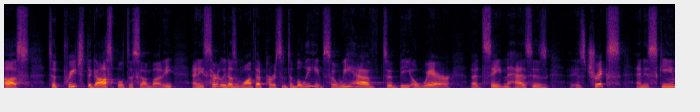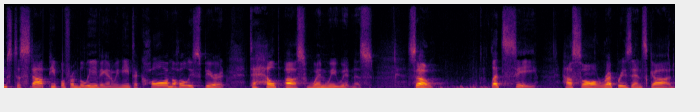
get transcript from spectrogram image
us to preach the gospel to somebody, and he certainly doesn't want that person to believe. So we have to be aware that Satan has his, his tricks and his schemes to stop people from believing, and we need to call on the Holy Spirit to help us when we witness. So let's see how Saul represents God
